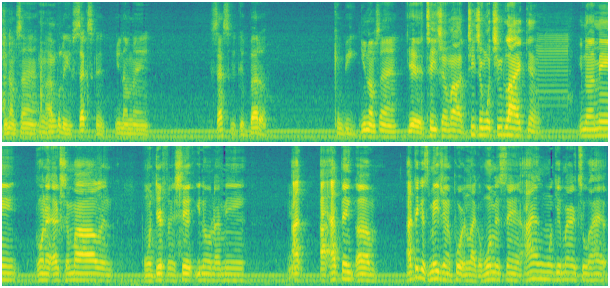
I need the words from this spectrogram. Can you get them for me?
You know what I'm saying? I Mhm. believe sex can, you know what I mean? Sex could get better can be. You know what I'm saying? Yeah, teach them how, teach them what you like, and you know what I mean. Going an extra mile and on different shit. You know what I mean? I, I I think um I think it's major important. Like a woman saying, "I don't want to get married till I have.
